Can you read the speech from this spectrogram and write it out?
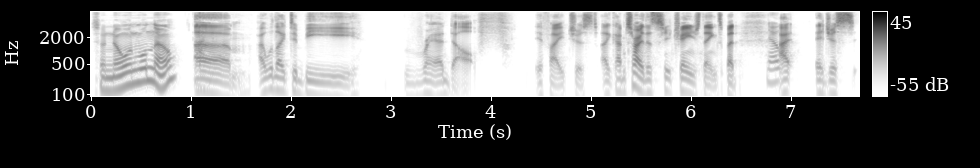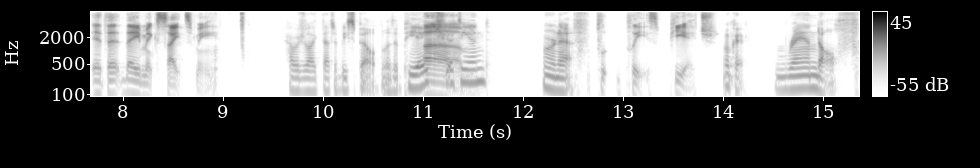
so no one will know. Um, I would like to be Randolph. If I just like, I'm sorry, this changed things, but Nope. I it just it, the name excites me. How would you like that to be spelled? With a PH at the Um, end or an F? Pl- please, PH Okay. Randolph.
